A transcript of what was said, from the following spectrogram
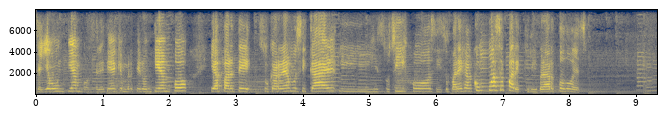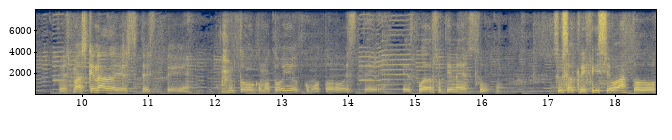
se lleva un tiempo, se le tiene que invertir un tiempo y aparte su carrera musical y sus hijos y su pareja, ¿cómo hace para equilibrar todo eso? Pues más que nada es este todo como todo como todo este esfuerzo tiene su su sacrificio, ¿va? todo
